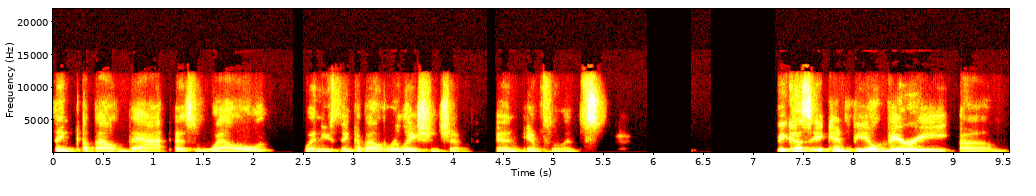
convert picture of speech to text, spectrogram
think about that as well when you think about relationship and influence. Because it can feel very um,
